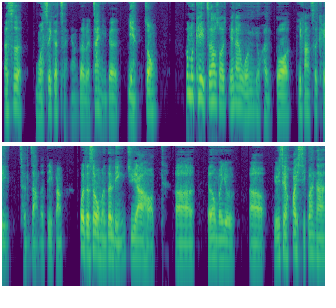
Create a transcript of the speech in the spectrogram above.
而是我是一个怎样的人，在你的眼中，我们可以知道说，原来我们有很多地方是可以成长的地方，或者是我们的邻居啊，哈，呃，可能我们有呃有一些坏习惯啊，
